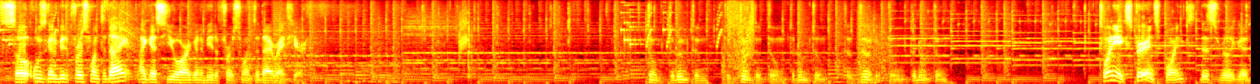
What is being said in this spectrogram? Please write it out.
So who's gonna be the first one to die? I guess you are gonna be the first one to die right here. 20 experience points. This is really good.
